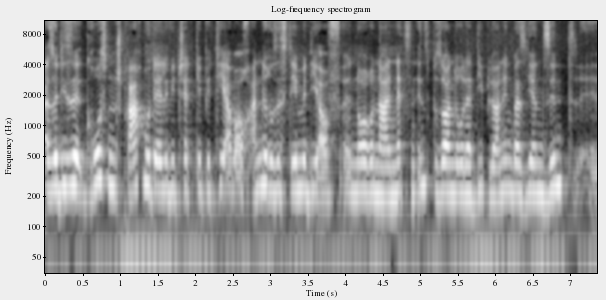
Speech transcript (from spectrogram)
Also diese großen Sprachmodelle wie ChatGPT, aber auch andere Systeme, die auf äh, neuronalen Netzen insbesondere oder Deep Learning basieren, sind äh,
